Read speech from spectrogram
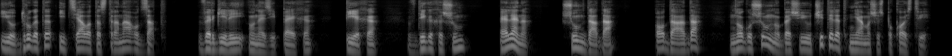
и от другата и цялата страна отзад. Вергилии онези пееха, пиеха, вдигаха шум. Елена. Шум, да, да. О, да, да. Много шумно беше и учителят нямаше спокойствие.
